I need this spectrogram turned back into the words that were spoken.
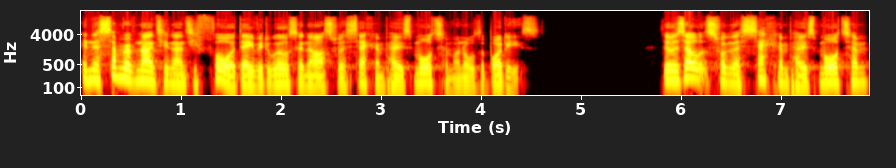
In the summer of 1994, David Wilson asked for a second post mortem on all the bodies. The results from the second post mortem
